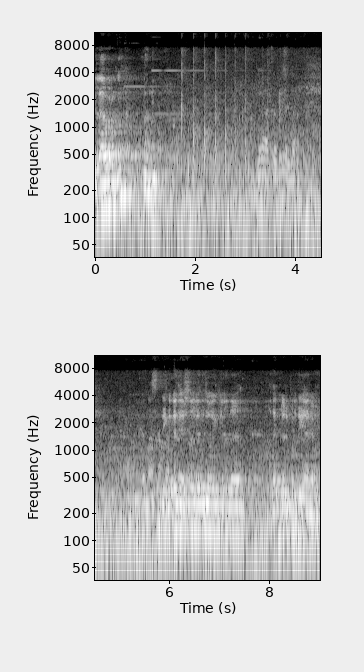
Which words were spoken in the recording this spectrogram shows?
എല്ലാവർക്കും നന്ദി. സിദ്ദീഖിന്റെ ജ്യേഷ്ഠനിലെന്ന് ചോദിക്കുന്നത് അതെന്റെ ഒരു പ്രതികാരമാണ്.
